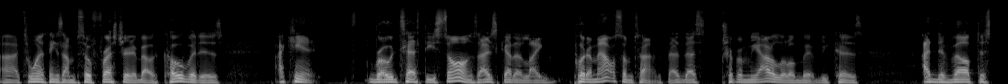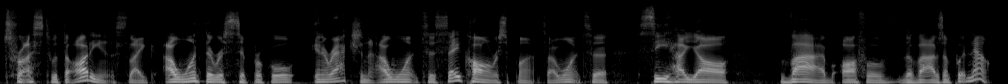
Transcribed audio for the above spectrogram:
Uh, it's one of the things I'm so frustrated about with COVID is I can't road test these songs. I just got to like put them out sometimes. That that's tripping me out a little bit because I developed this trust with the audience. Like I want the reciprocal interaction. I want to say call and response. I want to see how y'all vibe off of the vibes I'm putting out.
